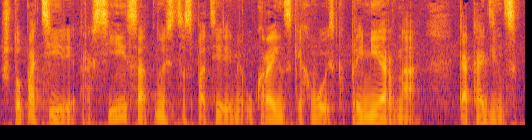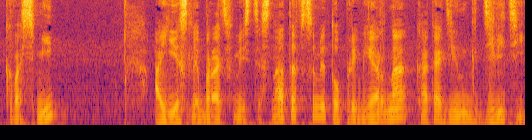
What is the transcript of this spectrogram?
что потери России соотносятся с потерями украинских войск примерно как 1 к 8, А если брать вместе с натовцами, то примерно как один к девяти.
